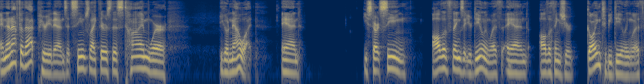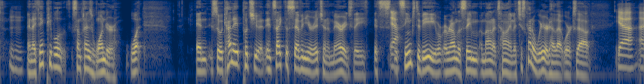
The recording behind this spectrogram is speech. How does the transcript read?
And then after that period ends, it seems like there's this time where you go, now what? And you start seeing all the things that you're dealing with and all the things you're going to be dealing with. hmm And I think people sometimes wonder what, and so it kind of puts you, it's like the seven year itch in a marriage. They, it's, Yeah. it seems to be around the same amount of time. It's just kind of weird how that works out. Yeah, I,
